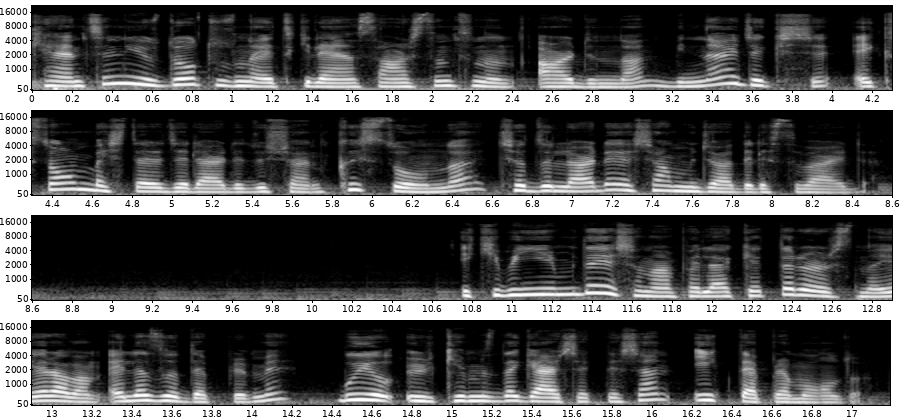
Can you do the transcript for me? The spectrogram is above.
Kentin %30'unu etkileyen sarsıntının ardından binlerce kişi eksi 15 derecelerde düşen kış soğuğunda çadırlarda yaşam mücadelesi verdi. 2020'de yaşanan felaketler arasında yer alan Elazığ depremi bu yıl ülkemizde gerçekleşen ilk deprem oldu.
